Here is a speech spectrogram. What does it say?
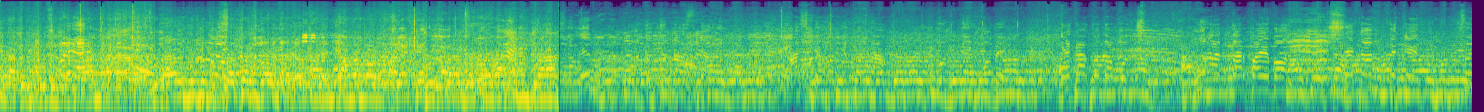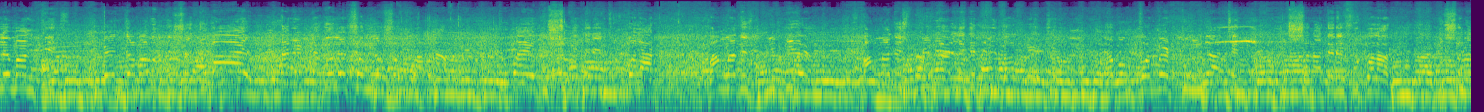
করেন বিশ্বরাতের প্রতি সন্তান যদি প্রথম দল করতে পারেন তাহলে প্রবাসী যারা একা কথা বলছি। তার পায়ে বল সেখান থেকে সুলেমান কি বেঞ্জামার উদ্দেশ্যে দুবাই তার একটা গোলের সম্ভব সম্ভাবনা দুবাইয়ে বিশ্বনাথের এই footballer Bangladesh BPL Bangladesh premier লিগে তিনি দল পেয়েছেন এবং ফরম্যাট তুঙ্গে আছেন বিশ্বনাথের এই ফুটবলার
